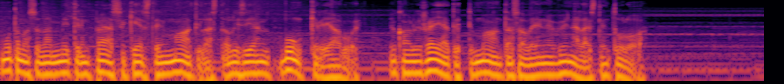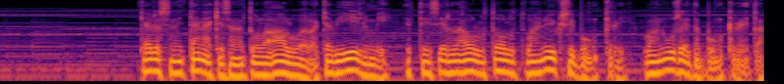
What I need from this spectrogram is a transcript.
muutaman sadan metrin päässä Kerstenin maatilasta olisi jäänyt bunkkerialue, joka oli räjäytetty maan tasalle ennen venäläisten tuloa. Käydessäni tänä kesänä tuolla alueella kävi ilmi, ettei siellä ollut ollut vain yksi bunkkeri, vaan useita bunkkereita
